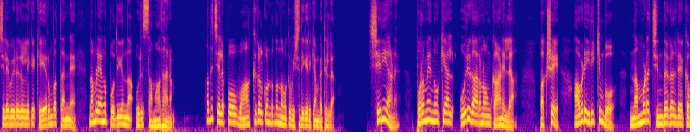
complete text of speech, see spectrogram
ചില വീടുകളിലേക്ക് കയറുമ്പോൾ തന്നെ നമ്മളെ അങ്ങ് പൊതിയുന്ന ഒരു സമാധാനം. അത് ചിലപ്പോൾ വാക്കുകൾ കൊണ്ടൊന്നും നമുക്ക് വിശദീകരിക്കാൻ പറ്റില്ല. ശരിയാണ് പുറമേ നോക്കിയാൽ ഒരു കാരണവും കാണില്ല. പക്ഷേ അവിടെ ഇരിക്കുമ്പോൾ നമ്മുടെ ചിന്തകളുടെയൊക്കെ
